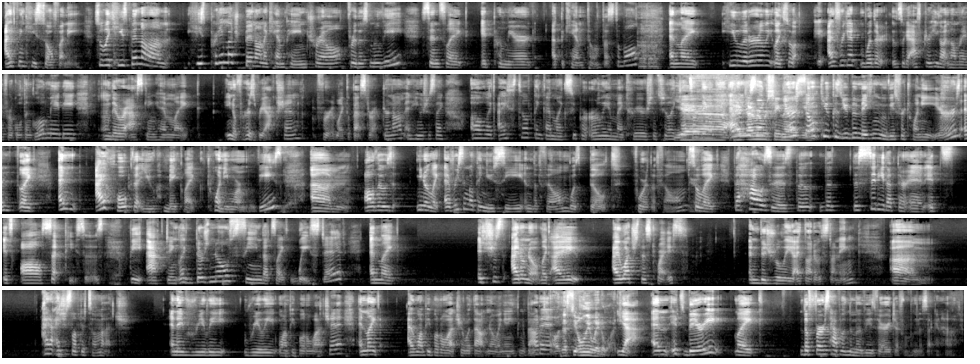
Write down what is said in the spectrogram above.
I think he's so funny. So like he's been on he's pretty much been on a campaign trail for this movie since like it premiered at the Cannes Film Festival. Uh-huh. And like he literally like so I forget whether it's like after he got nominated for a Golden Globe maybe and they were asking him like you know for his reaction for like a best director nom and he was just like oh like I still think I'm like super early in my career so to like get something Yeah, and I- I'm I just remember like seeing you're that, so yeah. cute because you've been making movies for 20 years and like and I hope that you make like 20 more movies. Um all those you know like every single thing you see in the film was built for the film. So like the houses the the the city that they're in it's it's all set pieces. The acting like there's no scene that's like wasted. And like it's just i don't know. Like i i watched this twice and visually i thought it was stunning. Um i, I just loved it so much. And i really really want people to watch it and like i want people to watch it without knowing anything about it Oh, that's the only way to watch. it. yeah and it's very like the first half of the movie is very different from the second half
